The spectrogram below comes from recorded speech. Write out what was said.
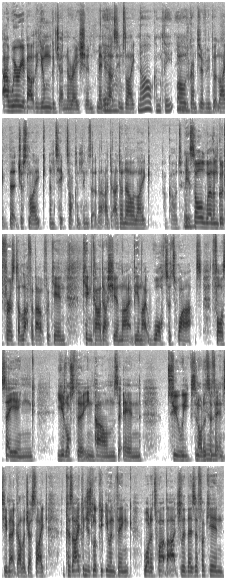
I worry about the younger generation. Maybe Yeah. that seems like No, completely. old granted of me, but like that just like and TikTok and things like that. I don't know. Like oh god, it's all well and good for us to laugh about fucking Kim Kardashian like being like what a twat for saying you lost thirteen pounds in. Two weeks in order to fit into your Met Gala dress, like, because I can just look at you and think, what a twat. But actually, there's a fucking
